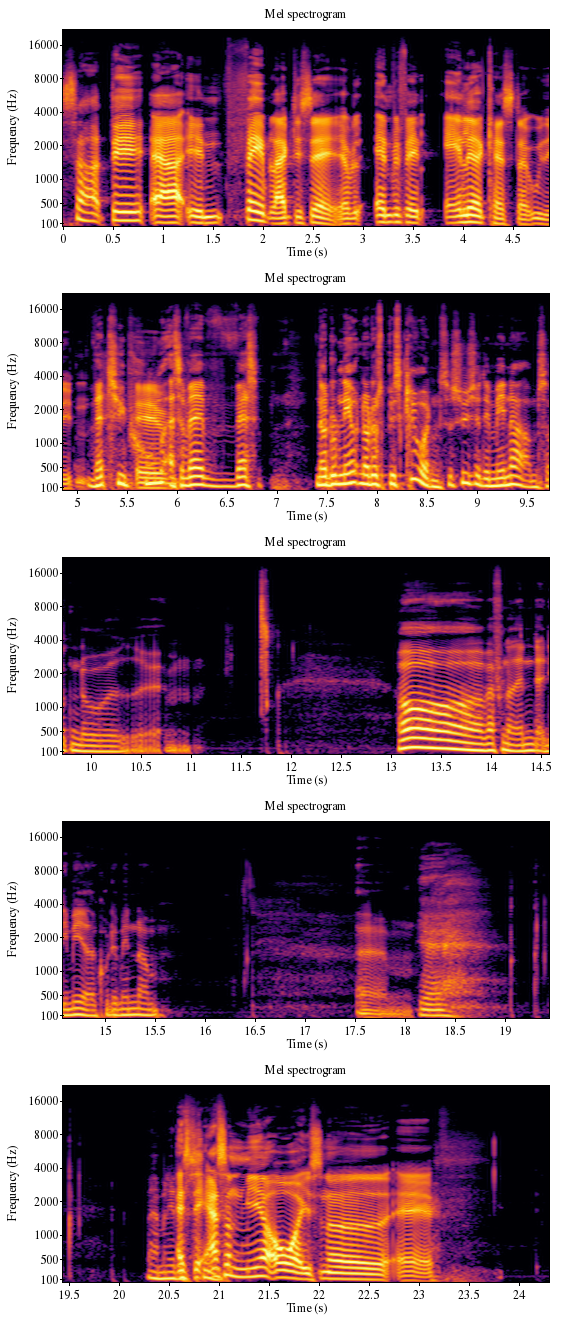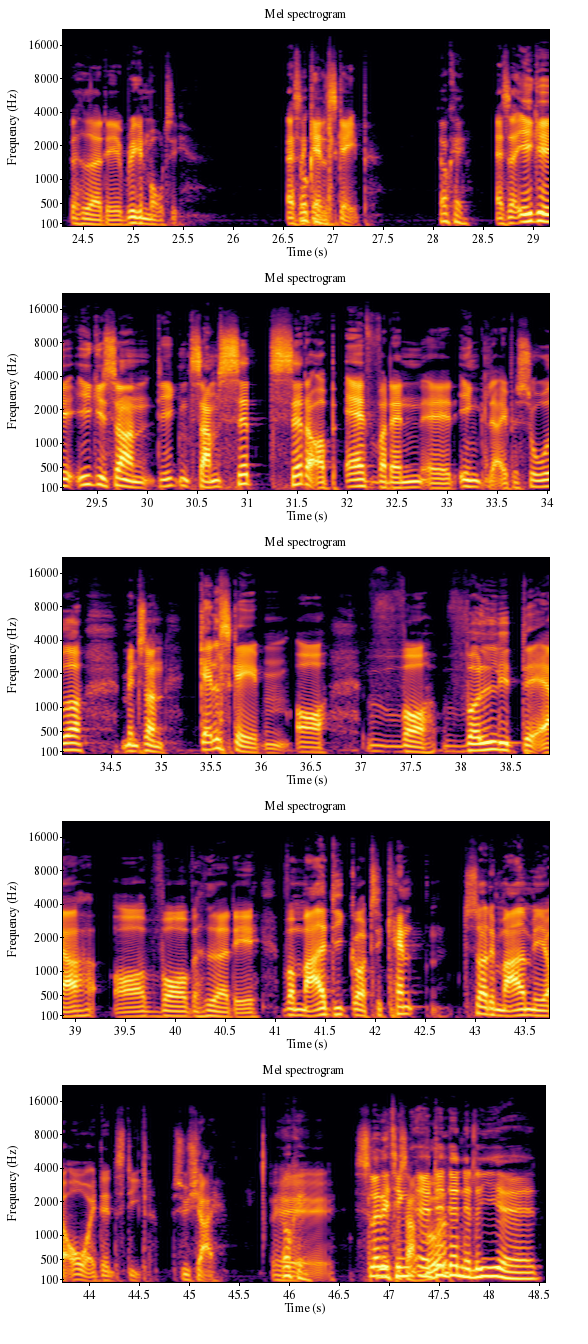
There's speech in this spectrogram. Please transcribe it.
Så det er en fabelagtig serie. Jeg vil anbefale alle at kaste ud i den. Hvad type humor? Øh, altså, hvad, hvad, når, du næv, når du beskriver den, så synes jeg, det minder om sådan noget... Øh, åh, hvad for noget andet animeret kunne det minde om? Ja... Um, yeah. Hvad man altså, det er sådan mere over i sådan noget... Øh, hvad hedder det? Rick and Morty. Altså okay. galskab. Okay. Altså ikke, ikke sådan, det er ikke den samme set, setup af, hvordan øh, enkelte episoder, men sådan galskaben og hvor voldeligt det er, og hvor, hvad hedder det, hvor meget de går til kanten, så er det meget mere over i den stil, synes jeg. Okay. Øh, slet ikke tænker, på samme øh, måde. Den, den der, lige, øh,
